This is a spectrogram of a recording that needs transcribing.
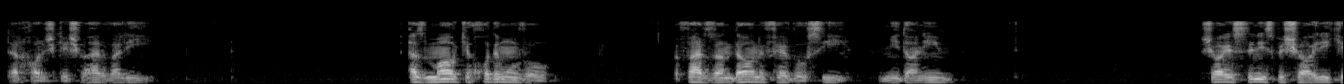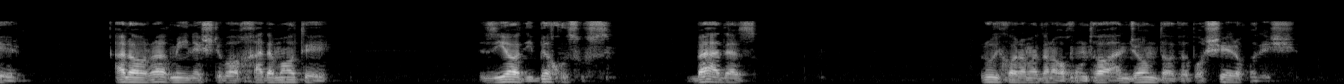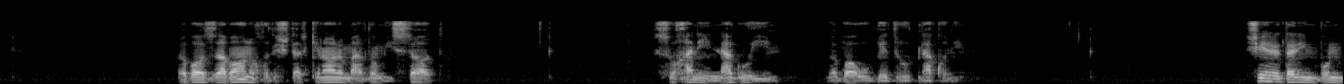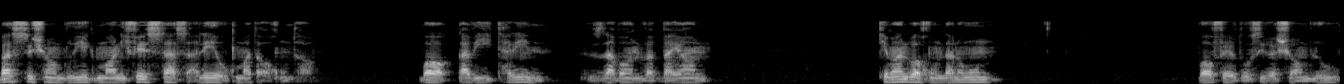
در خارج کشور ولی از ما که خودمون رو فرزندان فردوسی می‌دانیم شایسته نیست به شاعری که علا رغم این اشتباه خدمات زیادی بخصوص بعد از روی کار آمدن آخوندها انجام داد و با شعر خودش. و با زبان خودش در کنار مردم ایستاد. سخنی نگوییم و با او بدرود نکنیم. شعر در این بنبست شاملو یک مانیفست است علیه حکومت آخوندها. با قوی ترین زبان و بیان که من با خوندن اون با فردوسی و شاملو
